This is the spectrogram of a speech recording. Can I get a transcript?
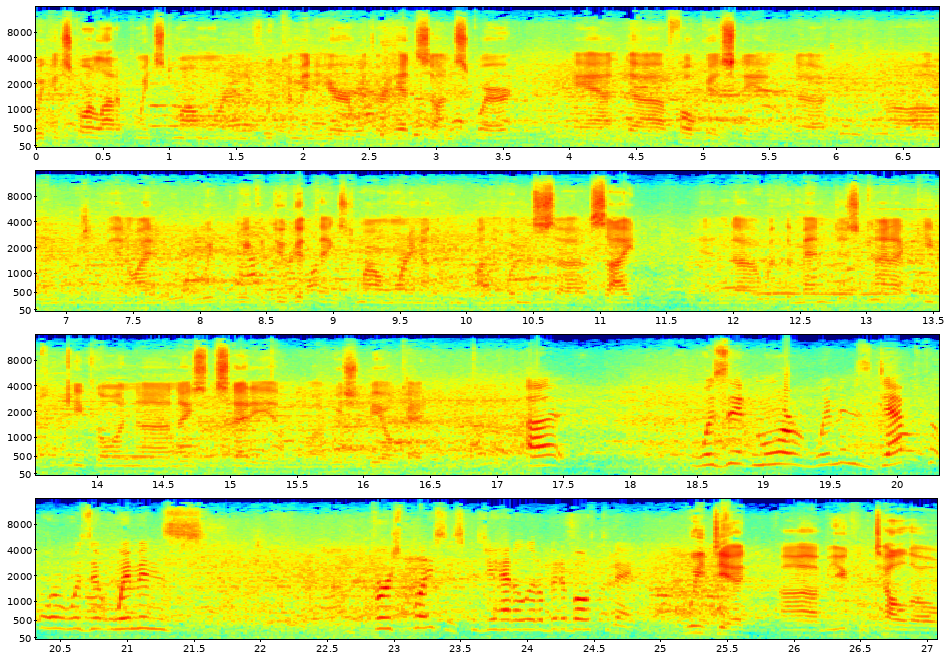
we can score a lot of points tomorrow morning if we come in here with our heads on square and focused and um, you know, I, we, we could do good things tomorrow morning on the, on the women's side, and uh, with the men just kind of keep keep going uh, nice and steady, and uh, we should be okay. Uh, was it more women's depth, or was it women's first places? Because you had a little bit of both today. We did. Um, you can tell though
